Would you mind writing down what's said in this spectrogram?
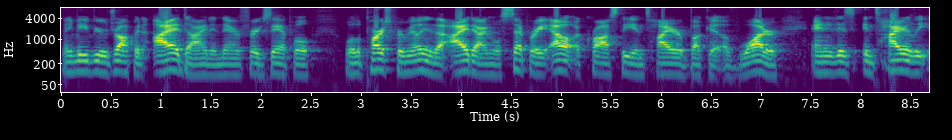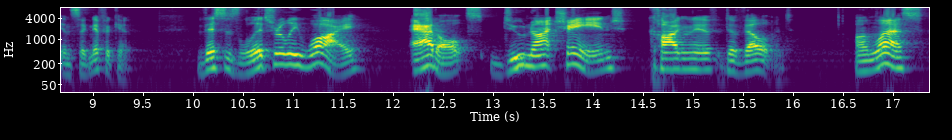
Like maybe you're dropping iodine in there, for example. Well, the parts per million of the iodine will separate out across the entire bucket of water, and it is entirely insignificant. This is literally why adults do not change cognitive development unless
